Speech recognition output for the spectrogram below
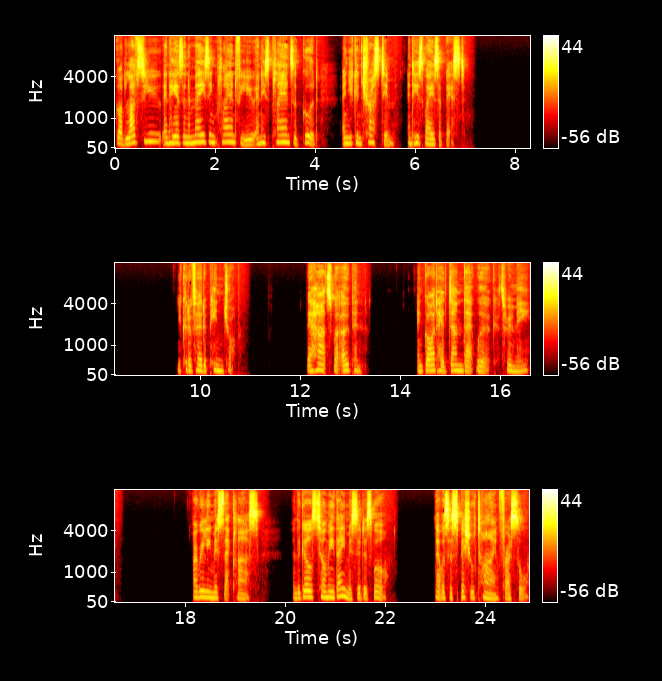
God loves you and He has an amazing plan for you, and His plans are good, and you can trust Him and his ways are best. You could have heard a pin drop. Their hearts were open, and God had done that work through me. I really miss that class, and the girls tell me they miss it as well. That was a special time for us all.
